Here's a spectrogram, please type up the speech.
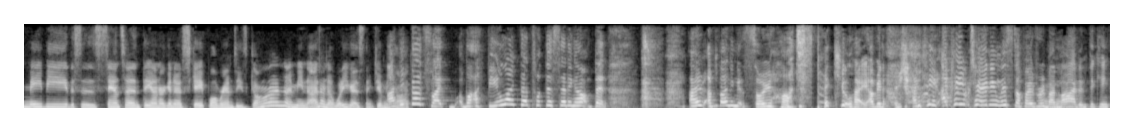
maybe this is Sansa and Theon are going to escape while Ramsay's gone? I mean, I don't know. What do you guys think? Do you have any I thoughts? think that's like, well, I feel like that's what they're setting up, but I, I'm finding it so hard to speculate. I mean, I keep I keep turning this stuff over in my oh mind and thinking,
